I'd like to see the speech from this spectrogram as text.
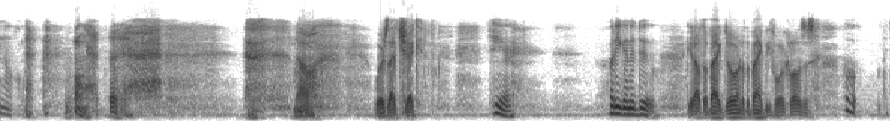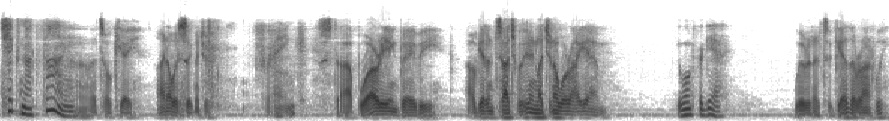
No. Uh, uh, Now, where's that check? It's here. What are you going to do? Get out the back door into the bank before it closes. Well, the check's not signed. Uh, that's okay. I know his signature. Frank. Stop worrying, baby. I'll get in touch with you and let you know where I am. You won't forget. We're in it together, aren't we?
